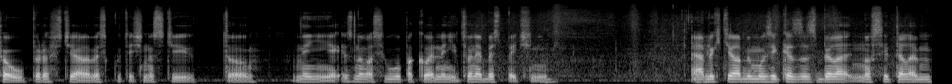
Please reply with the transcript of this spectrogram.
show prostě, ale ve skutečnosti to není, znova si budu opakovat, není to nebezpečný. Já bych chtěl, aby muzika zase byla nositelem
